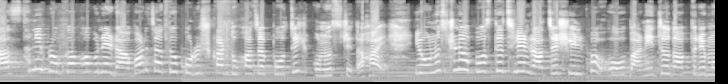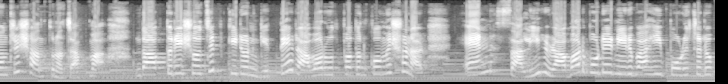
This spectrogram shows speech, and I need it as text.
রাজধানী প্রজ্ঞা ভবনে রাবার জাতীয় পুরস্কার দু হাজার পঁচিশ অনুষ্ঠিত হয়। এই অনুষ্ঠানে উপস্থিত ছিলেন রাজ্যের শিল্প ও বাণিজ্য দপ্তরের মন্ত্রী শান্তনা চাকমা। দপ্তরের সচিব কিরণ গিত্তে, রাবার উৎপাদন কমিশনার এন সালি, রাবার বোর্ডের নির্বাহী পরিচালক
